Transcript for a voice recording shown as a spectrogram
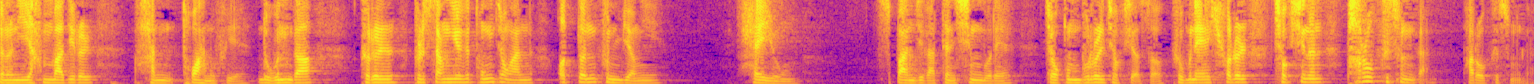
그는 이 한마디를 한 토한 후에 누군가 그를 불쌍히 동정한 어떤 군병이 해융, 스판지 같은 식물에 조금 물을 적셔서 그분의 혀를 적시는 바로 그 순간, 바로 그 순간.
